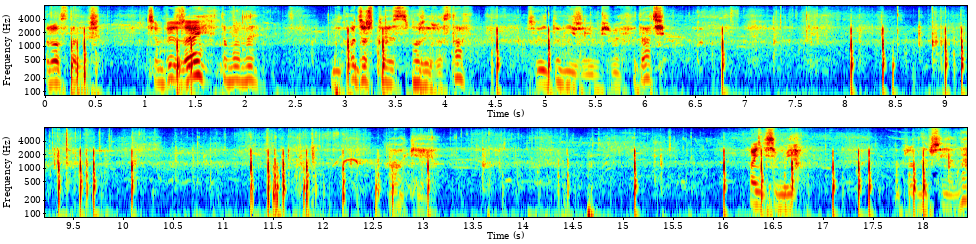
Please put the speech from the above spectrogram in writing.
Rozstaw już. Czym wyżej, to mamy... Chociaż tu jest spory rozstaw, czyli tu niżej musimy chwytać. Okej. Fajnie się buja. Naprawdę przyjemne.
